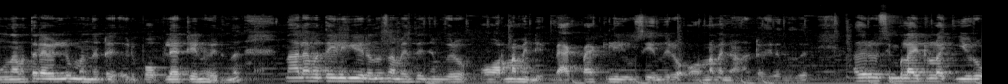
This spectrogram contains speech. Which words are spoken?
മൂന്നാമത്തെ ലെവലിലും വന്നിട്ട് ഒരു പോപ്പുലാരിറ്റിയാണ് വരുന്നത്. നാലാമത്തേലേക്ക് വരുന്ന സമയത്ത് നമുക്കൊരു ഓർണമെന്റ് ബാക്ക് പാക്കിൽ യൂസ് ചെയ്യുന്ന ഒരു ആണ് കേട്ടോ വരുന്നത്. അതൊരു സിമ്പിളായിട്ടുള്ള ഈ ഒരു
